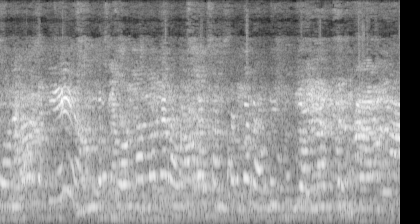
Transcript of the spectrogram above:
కొన్నాళ్ళకి అందరు కొన్నాళ్ళకి రౌడీగా కనపడతారు రౌడీకి కొన్నాళ్ళకి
